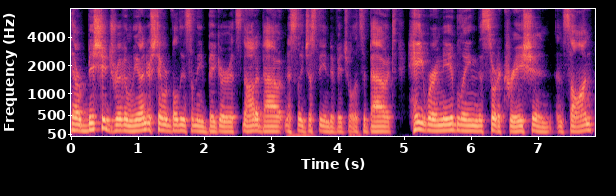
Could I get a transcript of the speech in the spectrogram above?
They're mission driven. We understand we're building something bigger. It's not about necessarily just the individual. It's about, hey, we're enabling this sort of creation and so on.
